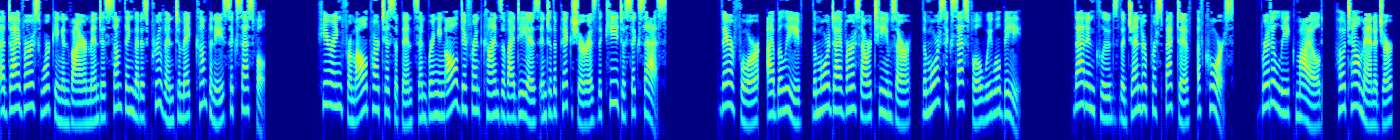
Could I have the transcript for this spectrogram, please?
A diverse working environment is something that is proven to make companies successful. Hearing from all participants and bringing all different kinds of ideas into the picture is the key to success. Therefore, I believe, the more diverse our teams are, the more successful we will be. That includes the gender perspective, of course. Britta Leek Mild, Hotel Manager,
